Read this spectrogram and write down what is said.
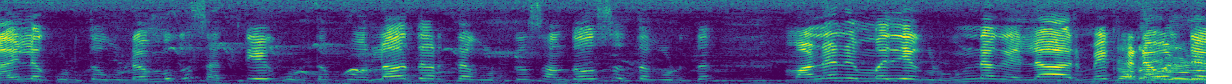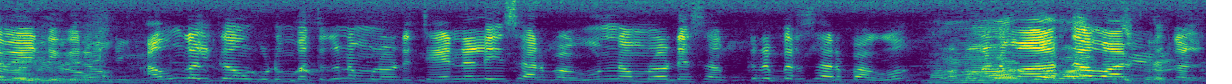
ஆயில கொடுத்து உடம்புக்கு சக்தியை கொடுத்து பொருளாதாரத்தை கொடுத்து சந்தோஷத்தை கொடுத்து மன நிம்மதியை கொடுக்கும். நாங்கள் எல்லாருமே கடவுள்கிட்ட வேண்டிக்கிறோம். அவங்களுக்கு அவங்க குடும்பத்துக்கும் நம்மளோட சேனலை சார்பாகவும் நம்மளோட சப்ஸ்கிரைபர் சார்பாகவும் வாழ்த்துக்கள்.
